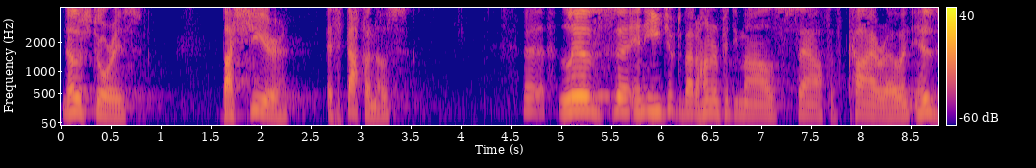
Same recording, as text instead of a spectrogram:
Another story is Bashir Estefanos. Uh, lives uh, in Egypt, about 150 miles south of Cairo, and his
